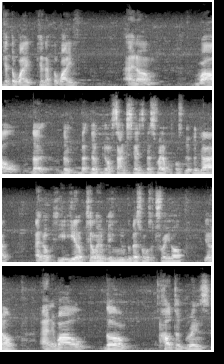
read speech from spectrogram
get the wife kidnap the wife, and um while the the the, scientist guy's best friend was supposed to be a good guy, and uh, he he ended up killing him because he knew the best friend was a traitor, you know. And while the Hunter brings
